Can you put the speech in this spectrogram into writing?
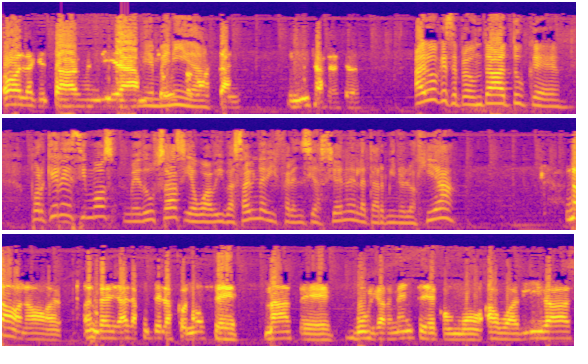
Hola, ¿qué tal? Buen día. Bienvenida. ¿Cómo están? muchas gracias. Algo que se preguntaba tú que... ¿Por qué le decimos medusas y aguavivas? ¿Hay una diferenciación en la terminología? No, no, en realidad la gente las conoce más eh, vulgarmente como aguavivas.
